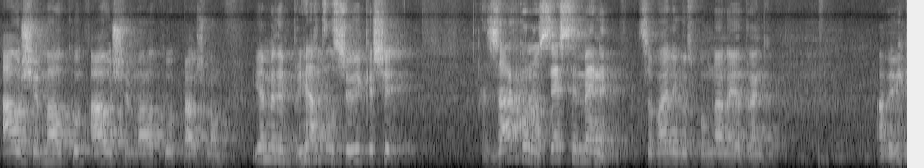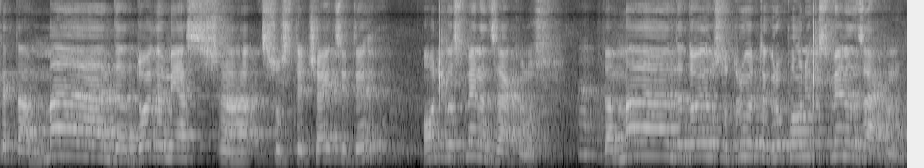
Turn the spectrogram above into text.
Ауше малку, ауше малку, ауше малку. Имам еден приятел што викаше Законо се се мене. Сабајли го спомна на Јадранка. Абе вика таман да дојдам јас а, со стечајците, они го сменат законот. Таман да дојдам со другата група, они го сменат законот.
